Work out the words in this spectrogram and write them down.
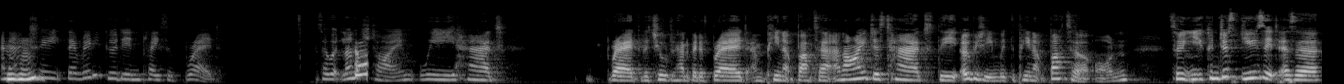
And mm-hmm. actually, they're really good in place of bread. So at lunchtime, we had bread. The children had a bit of bread and peanut butter, and I just had the aubergine with the peanut butter on so you can just use it as a,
